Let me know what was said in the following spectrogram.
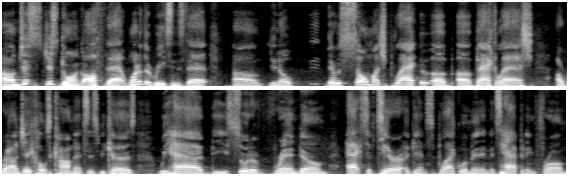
um, just just going off that, one of the reasons that um, you know there was so much black uh, uh, backlash around J Cole's comments is because we have these sort of random acts of terror against black women, and it's happening from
